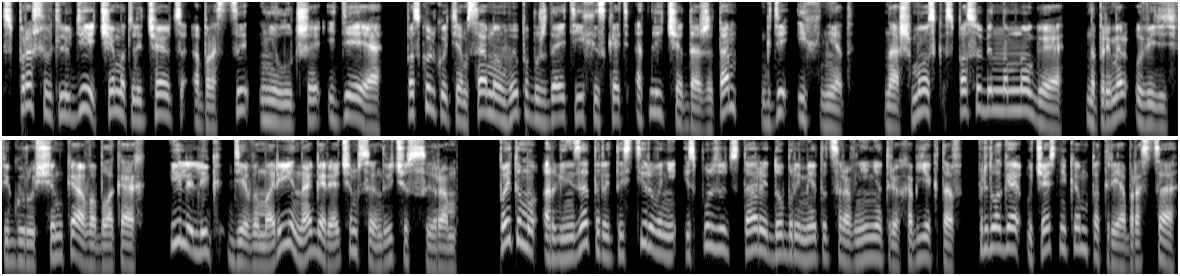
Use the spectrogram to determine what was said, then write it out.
Спрашивать людей, чем отличаются образцы, не лучшая идея, поскольку тем самым вы побуждаете их искать отличия даже там, где их нет. Наш мозг способен на многое, например, увидеть фигуру щенка в облаках или лик Девы Марии на горячем сэндвиче с сыром. Поэтому организаторы тестирования используют старый добрый метод сравнения трех объектов, предлагая участникам по три образца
